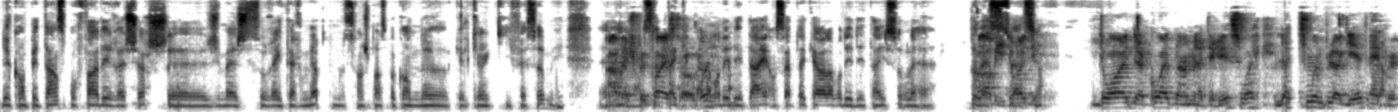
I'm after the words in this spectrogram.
de compétences pour faire des recherches, euh, j'imagine sur Internet. Moi, Je pense pas qu'on a quelqu'un qui fait ça, mais euh, Ah, ben, je on peux serait peut-être capable d'avoir des détails. On serait peut-être capable d'avoir des détails sur la, sur la Ah, doit, situation. il doit y avoir de quoi dans la matrice, ouais. Laisse-moi me plugger un peu.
